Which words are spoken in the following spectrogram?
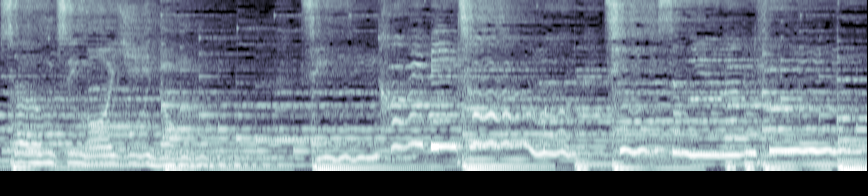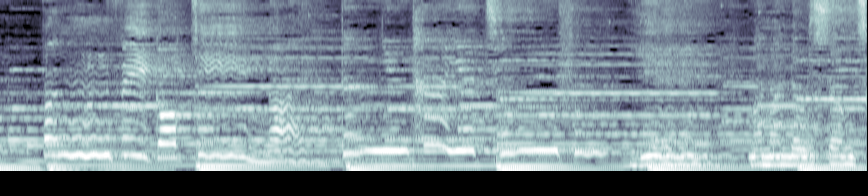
相知爱意浓。情海变苍茫，痴心如冷风。纷飞各天涯，但愿他日重逢。夜漫漫路上珍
